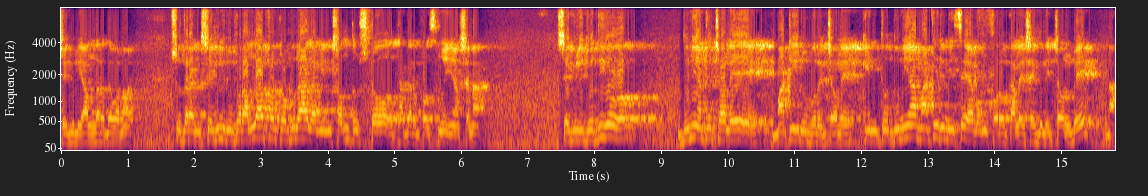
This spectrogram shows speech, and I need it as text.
সেগুলি আল্লাহর দেওয়া নয়, সুতরাং সেগুলির উপর আল্লাহ ফাকরবুল আলমিন সন্তুষ্ট থাকার প্রশ্নই আসে না। সেগুলি যদিও দুনিয়াতে চলে, মাটির উপরে চলে, কিন্তু দুনিয়া মাটির নিচে এবং পরকালে সেগুলি চলবে না।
